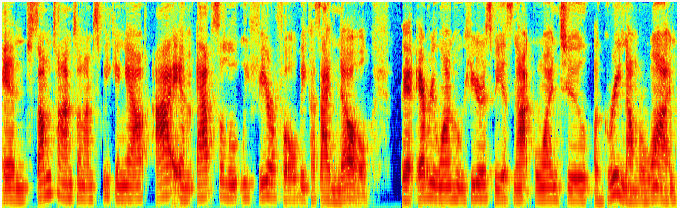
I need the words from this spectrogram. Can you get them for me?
and sometimes when I'm speaking out, I am absolutely fearful because I know that everyone who hears me is not going to agree, number one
